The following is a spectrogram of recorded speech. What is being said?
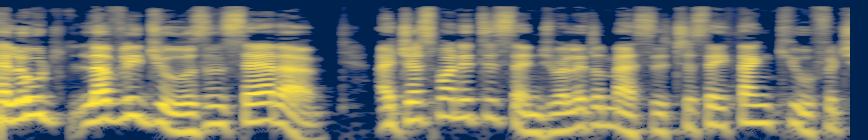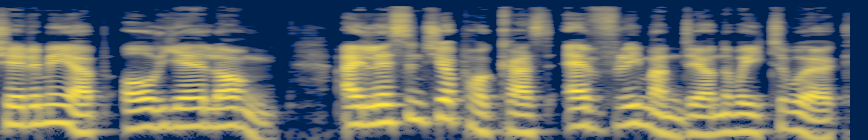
hello, lovely Jules and Sarah. I just wanted to send you a little message to say thank you for cheering me up all year long. I listen to your podcast every Monday on the way to work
